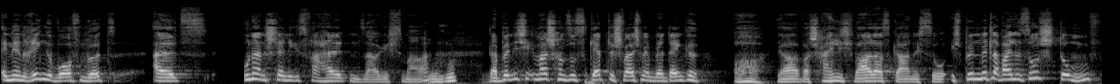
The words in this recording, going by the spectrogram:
in den Ring geworfen wird, als unanständiges Verhalten, sage ich mal. Da bin ich immer schon so skeptisch, weil ich mir immer denke, oh, ja, wahrscheinlich war das gar nicht so. Ich bin mittlerweile so stumpf,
